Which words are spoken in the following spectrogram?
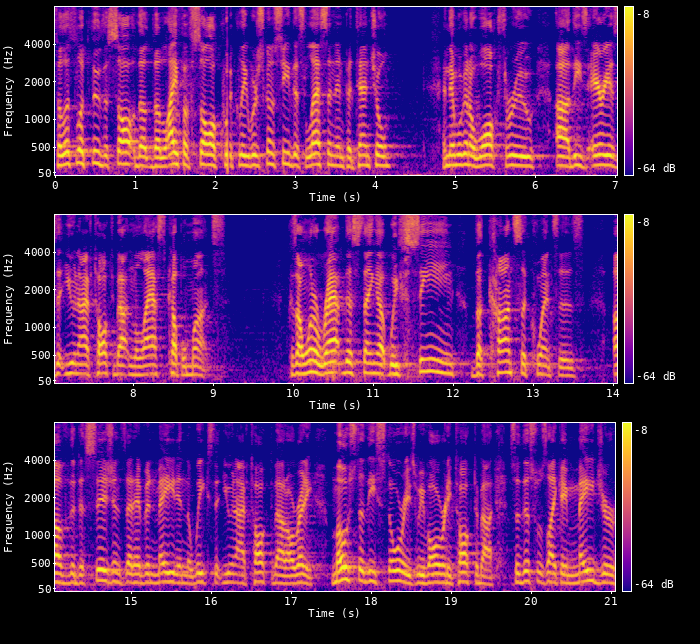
So let's look through the, Saul, the, the life of Saul quickly. We're just going to see this lesson in potential. And then we're going to walk through uh, these areas that you and I have talked about in the last couple months. Because I want to wrap this thing up. We've seen the consequences of the decisions that have been made in the weeks that you and I have talked about already. Most of these stories we've already talked about. So this was like a major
